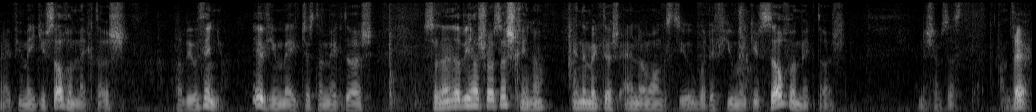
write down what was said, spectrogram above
Right? If you make yourself a mikdash, I'll be within you. If you make just a mikdash, so then there'll be hashras shechina in the mikdash and amongst you. But if you make yourself a mikdash, and Hashem says, I'm there.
